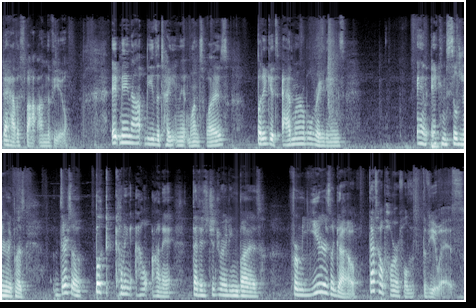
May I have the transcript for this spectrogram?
to have a spot on The View. It may not be the Titan it once was, but it gets admirable ratings and it can still generate buzz. There's a book coming out on it that is generating buzz from years ago. That's how powerful The View is.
